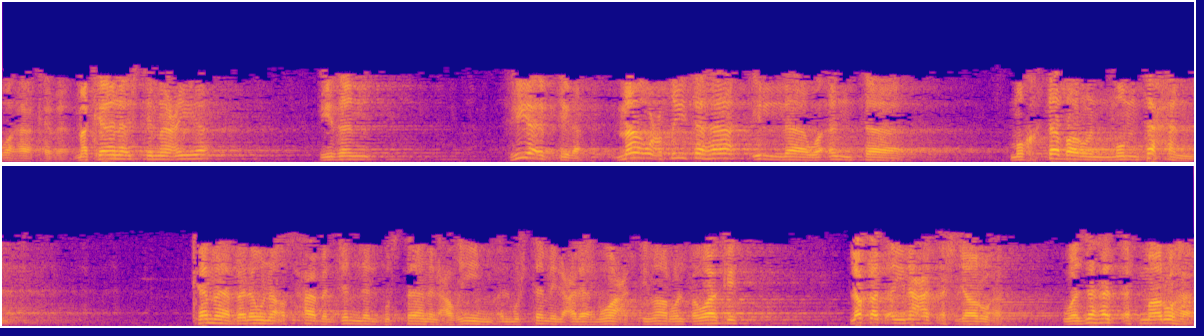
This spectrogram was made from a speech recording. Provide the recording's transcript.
وهكذا. مكانة اجتماعية. إذا هي ابتلاء. ما أعطيتها إلا وأنت مختبر ممتحن. كما بلونا أصحاب الجنة البستان العظيم المشتمل على أنواع الثمار والفواكه لقد أينعت أشجارها وزهت أثمارها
